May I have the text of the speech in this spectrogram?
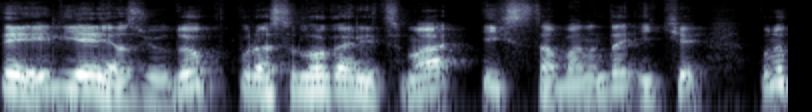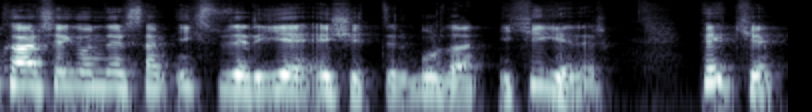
değil y yazıyorduk. Burası logaritma x tabanında 2. Bunu karşıya gönderirsem x üzeri y eşittir. Buradan 2 gelir. Peki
